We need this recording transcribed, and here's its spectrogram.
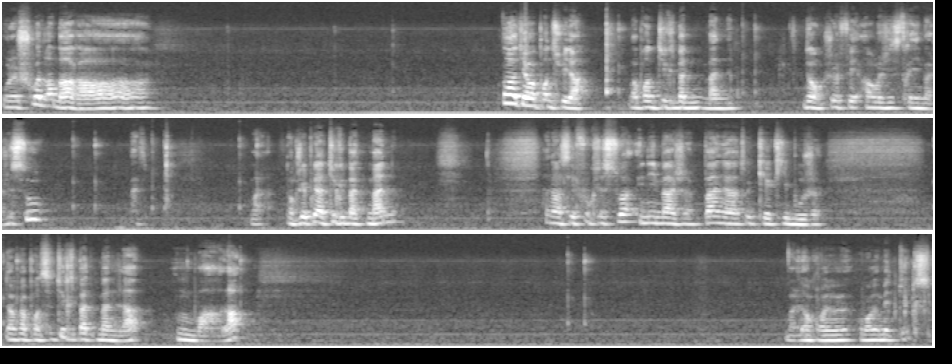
ou le choix de l'embarras. Oh tiens, on va prendre celui-là. On va prendre Tux Batman. Donc, je fais enregistrer image sous. Voilà. Donc, j'ai pris un Tux Batman. Ah non, il faut que ce soit une image, pas un truc qui, bouge. Donc, on va prendre ce Tux Batman là. Voilà. Voilà, donc on va, le mettre Tux.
